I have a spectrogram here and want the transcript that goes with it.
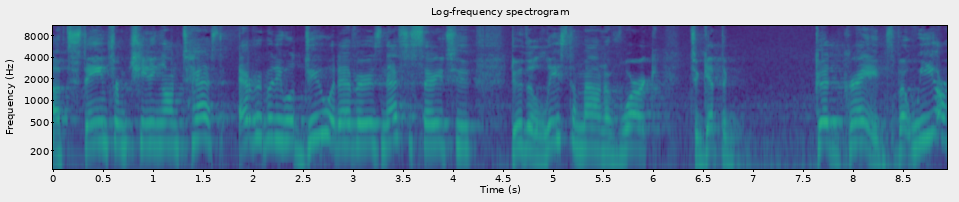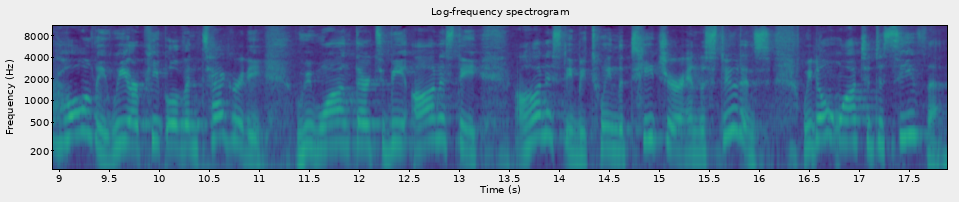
abstain from cheating on tests, everybody will do whatever is necessary to do the least amount of work to get the good grades. But we are holy. We are people of integrity. We want there to be honesty, honesty between the teacher and the students. We don't want to deceive them.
